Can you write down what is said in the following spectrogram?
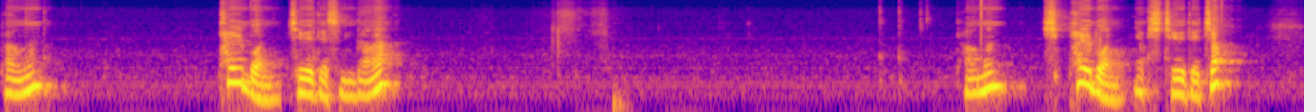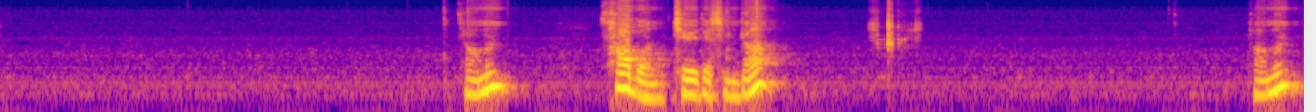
다음은 8번 제외됐습니다. 다음은 18번 역시 제외됐죠? 다음은 4번 제외됐습니다. 다음은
